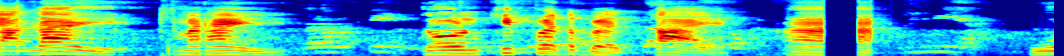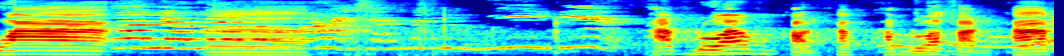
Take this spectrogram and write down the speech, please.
จะได้ไม่ให้เราติดโดนคลิปเปอร์ระเบิดใส่อ่าเนี่ยว่าเอ่อให้ฉันมาอยู่นี่เนี่ยทับรั้วก่อนครับทับรั้วก่อนครับ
